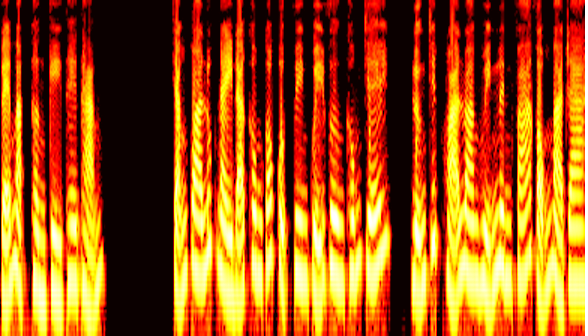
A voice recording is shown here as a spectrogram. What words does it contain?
vẻ mặt thần kỳ thê thảm. Chẳng qua lúc này đã không có quật viên quỷ vương khống chế, lưỡng chích hỏa loan huyễn linh phá võng mà ra,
